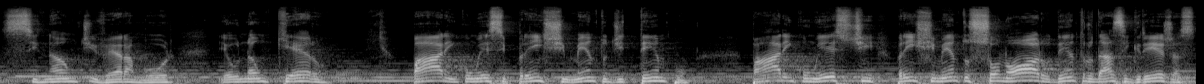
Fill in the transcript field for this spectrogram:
se não tiver amor, eu não quero. Parem com esse preenchimento de tempo Parem com este preenchimento sonoro dentro das igrejas.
